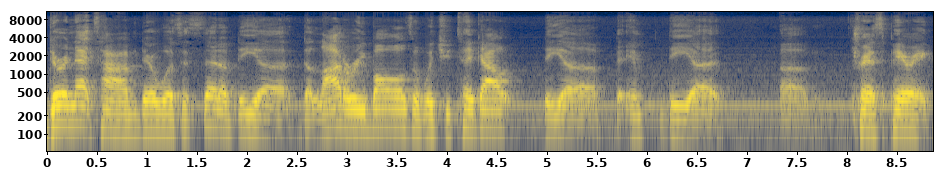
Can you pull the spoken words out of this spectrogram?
during that time there was instead of the uh, the lottery balls in which you take out the uh, the the uh, uh, transparent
